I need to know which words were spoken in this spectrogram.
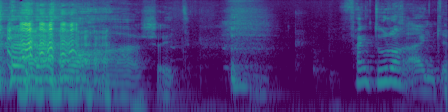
Boah, shit. Fang du doch an.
